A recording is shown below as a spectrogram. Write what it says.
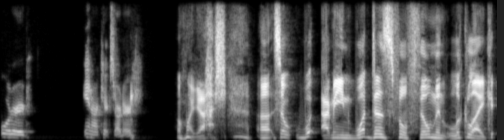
ordered in our Kickstarter. Oh my gosh. Uh, so what? I mean, what does fulfillment look like?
